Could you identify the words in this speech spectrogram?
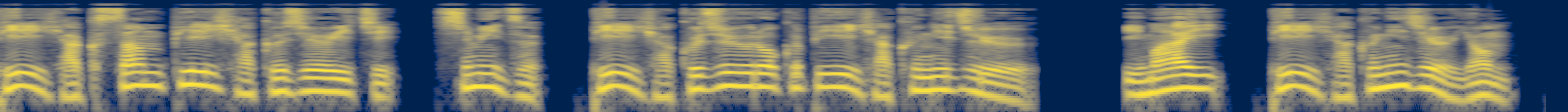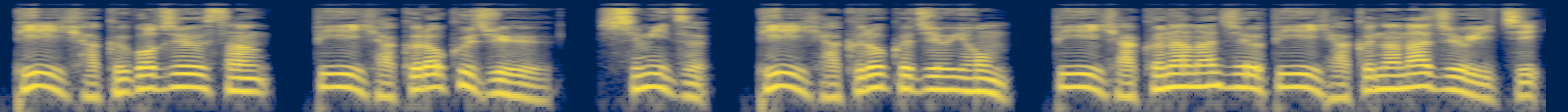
P103、P111。清水、P116、P120。今井、P124、P153、P160。清水、P164、P170、P171。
